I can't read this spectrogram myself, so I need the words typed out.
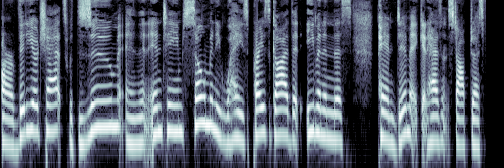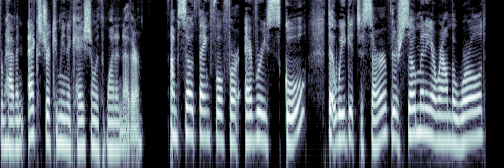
our video chats with Zoom and then in Teams, so many ways. Praise God that even in this pandemic, it hasn't stopped us from having extra communication with one another. I'm so thankful for every school that we get to serve. There's so many around the world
